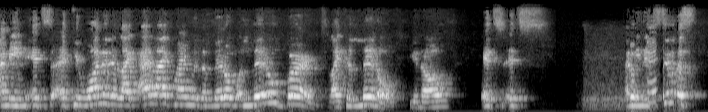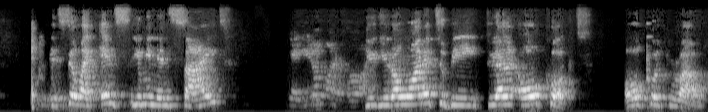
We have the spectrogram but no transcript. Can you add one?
I mean, it's if you wanted it like I like mine with a little, a little burnt, like a little, you know. It's it's. I mean, it's still a, it's still like in. You mean inside? Yeah, you don't want it raw. You you don't want it to be together all cooked, all cooked throughout.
